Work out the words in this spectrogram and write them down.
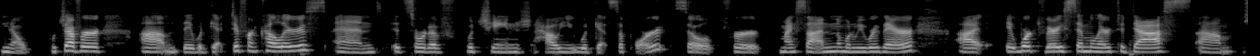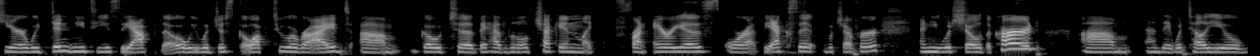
you know, whichever um, they would get different colors and it sort of would change how you would get support. So for my son, when we were there, uh, it worked very similar to DAS um, here. We didn't need to use the app though. We would just go up to a ride, um, go to, they had little check in like front areas or at the exit, whichever, and you would show the card um, and they would tell you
